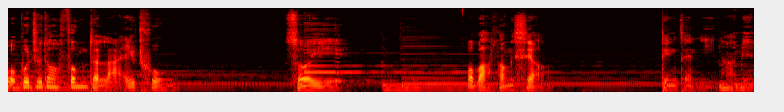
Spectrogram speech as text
我不知道风的来处所以我把方向定在你那边。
